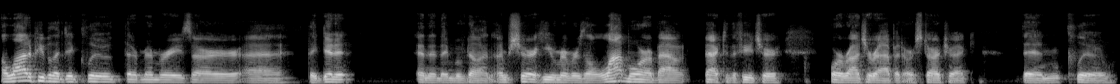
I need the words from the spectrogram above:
a lot of people that did Clue, their memories are uh, they did it and then they moved on. I'm sure he remembers a lot more about Back to the Future or Roger Rabbit or Star Trek than Clue,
